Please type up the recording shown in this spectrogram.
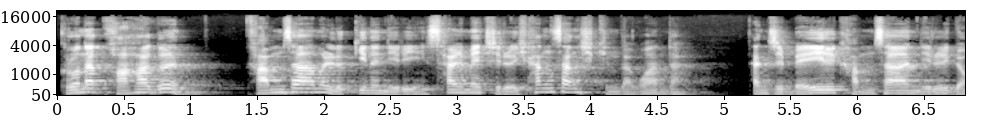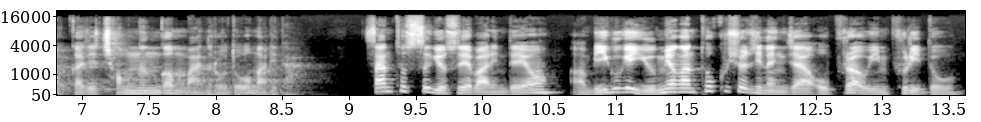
그러나 과학은 감사함을 느끼는 일이 삶의 질을 향상시킨다고 한다. 단지 매일 감사한 일을 몇 가지 적는 것만으로도 말이다. 산토스 교수의 말인데요. 어, 미국의 유명한 토크쇼 진행자 오프라 윈프리도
